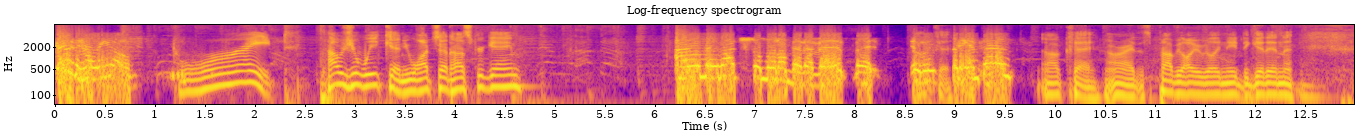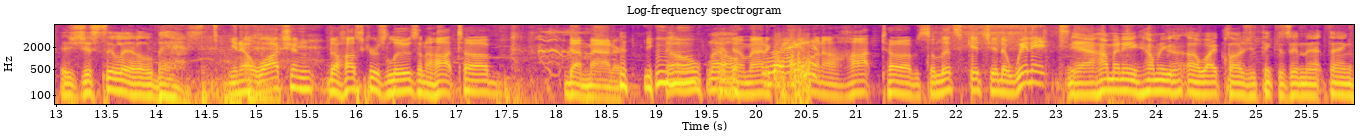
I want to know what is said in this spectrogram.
Good. How are you? Great. How was your weekend? You watched that Husker game? I watched a little bit of it, but it was Okay. pretty intense. Okay. All right. That's probably all you really need to get in. Is just a little bit. You know, watching the Huskers lose in a hot tub doesn't matter. You know? It Well, doesn't matter 'cause Right? you're in a hot tub. So let's get you to win it. yeah. How many how many uh, white claws you think is in that thing?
